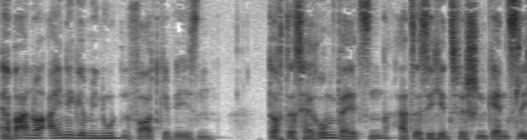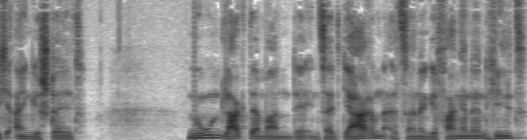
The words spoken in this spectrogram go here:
Er war nur einige Minuten fort gewesen, doch das Herumwälzen hatte sich inzwischen gänzlich eingestellt. Nun lag der Mann, der ihn seit Jahren als seinen Gefangenen hielt,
